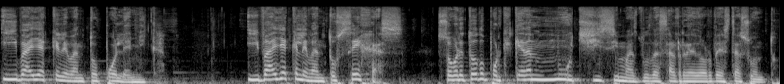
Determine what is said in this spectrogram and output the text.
Y vaya que levantó polémica. Y vaya que levantó cejas. Sobre todo porque quedan muchísimas dudas alrededor de este asunto.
